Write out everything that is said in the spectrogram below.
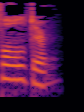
folder.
